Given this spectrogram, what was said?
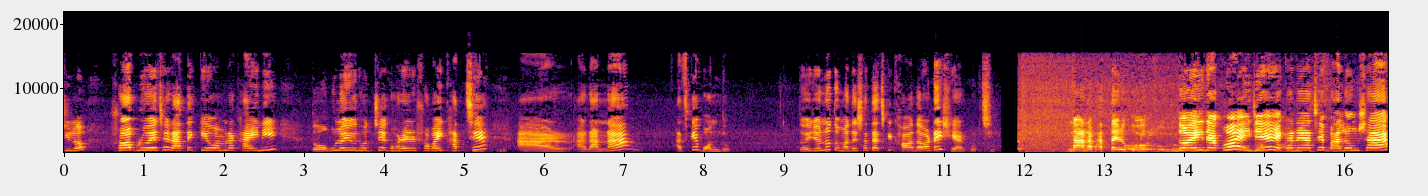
ছিল। সব রয়েছে, রাতে কেউ আমরা খাইনি। তো ওগুলোই হচ্ছে ঘরের সবাই খাচ্ছে। আর রান্না আজকে বন্ধ। তো এই জন্য তোমাদের সাথে আজকে খাওয়া দাওয়াটাই শেয়ার করছি। না না ভাতটা এরকমই। তো এই দেখো এই যে এখানে আছে পালং শাক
